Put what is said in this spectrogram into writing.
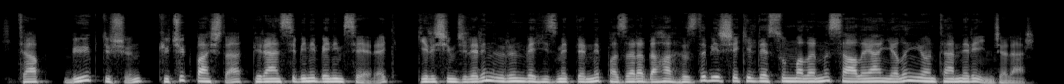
Kitap, büyük düşün, küçük başla prensibini benimseyerek, girişimcilerin ürün ve hizmetlerini pazara daha hızlı bir şekilde sunmalarını sağlayan yalın yöntemleri inceler.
